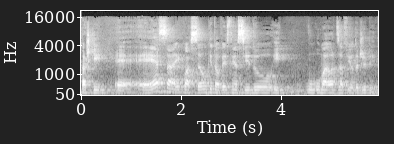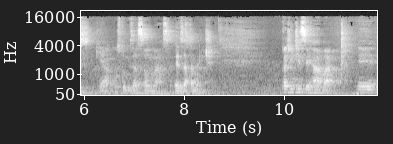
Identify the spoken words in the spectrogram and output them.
Acho que é, é essa equação que talvez tenha sido e o, o maior desafio da Digipix. Que é a customização em massa. Exatamente. Para a gente encerrar, Marco, é,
